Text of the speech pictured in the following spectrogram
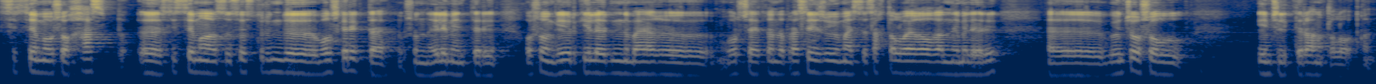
система ошо хасп системасы сөз түрүндө болуш керек да ошонун элементтери ошонун кээ биркилеринин баягы орусча айтканда прослеживаемости сакталбай калган немелери көбүнчө ошол кемчиликтер аныкталып аткан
